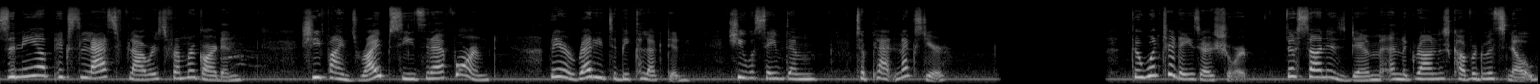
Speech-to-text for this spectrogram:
Zinnia picks the last flowers from her garden. She finds ripe seeds that have formed. They are ready to be collected. She will save them to plant next year. The winter days are short. The sun is dim and the ground is covered with snow,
